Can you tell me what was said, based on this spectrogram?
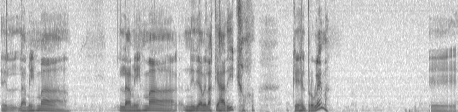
la misma la misma Nidia Velázquez ha dicho que es el problema. Eh,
